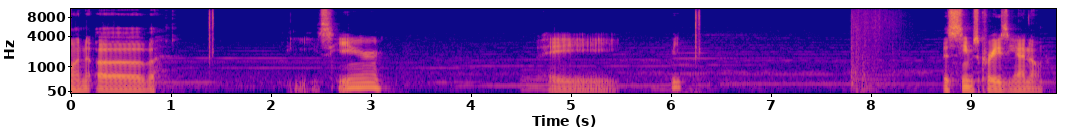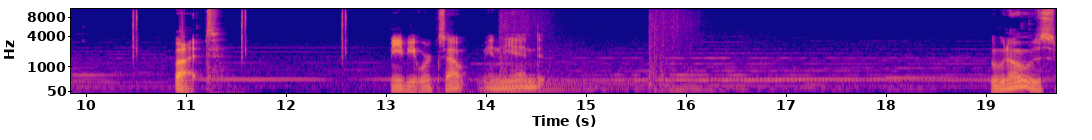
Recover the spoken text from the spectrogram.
One of these here. A... This seems crazy, I know. But... Maybe it works out in the end. Who knows?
